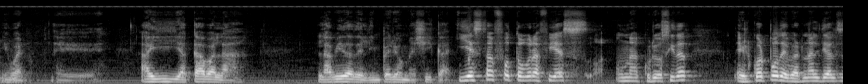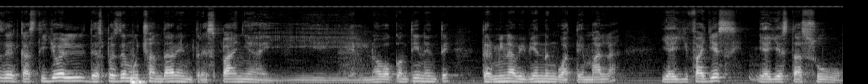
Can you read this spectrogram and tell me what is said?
y bueno, eh, ahí acaba la, vida del imperio mexica. Y esta fotografía es una curiosidad. El cuerpo de Bernal Díaz del Castillo, él después de mucho andar entre España y el nuevo continente, termina viviendo en Guatemala y ahí fallece. Y ahí está su,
